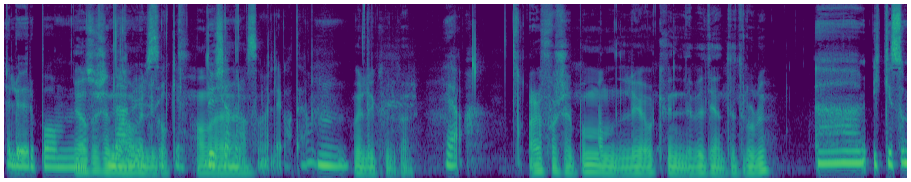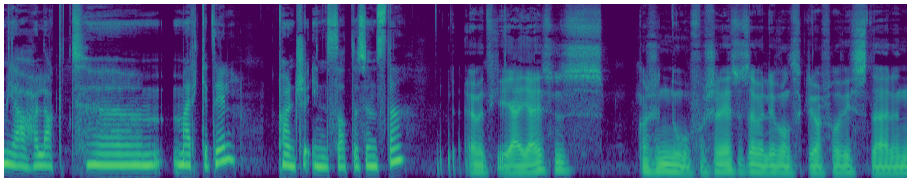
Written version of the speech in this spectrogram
jeg lurer på om Ja, så kjenner jeg han veldig usikker. godt. Han Du er- kjenner han også veldig godt, ja. Mm. Veldig kul kar. ja. Er det forskjell på mannlige og kvinnelige betjente, tror du? Eh, ikke som jeg har lagt eh, merke til. Kanskje innsatte syns det. Jeg vet ikke, jeg, jeg syns kanskje noe forskjell. Jeg syns det er veldig vanskelig, i hvert fall hvis det er en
